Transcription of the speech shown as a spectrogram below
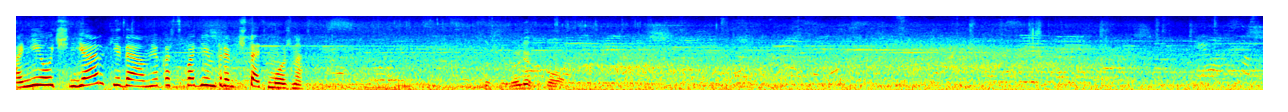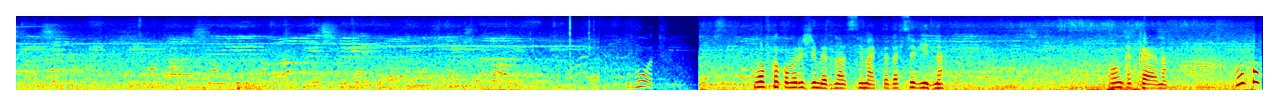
Они очень яркие, да. Мне кажется, под ними прям читать можно. Слушай, ну легко. Вот в каком режиме это надо снимать, тогда все видно. Вон какая она. Уху!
